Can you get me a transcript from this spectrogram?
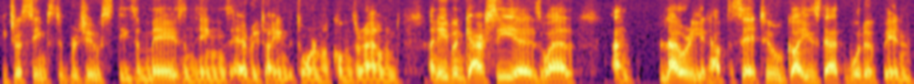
He just seems to produce these amazing things every time the tournament comes around. And even Garcia as well. And Lowry, you'd have to say too, guys that would have been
